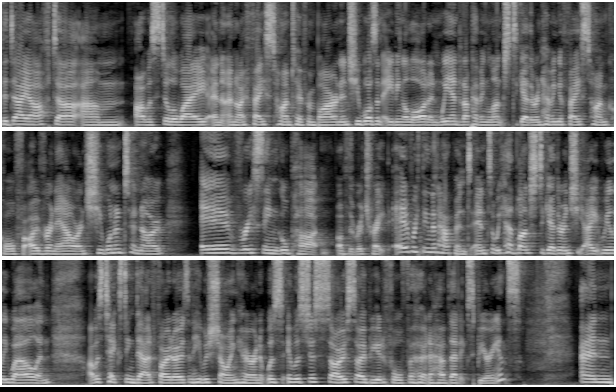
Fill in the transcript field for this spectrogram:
the day after, um, I was still away and, and I FaceTimed her from Byron and she wasn't eating a lot. And we ended up having lunch together and having a FaceTime call for over an hour. And she wanted to know every single part of the retreat, everything that happened. And so we had lunch together and she ate really well and I was texting dad photos and he was showing her and it was it was just so so beautiful for her to have that experience. And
